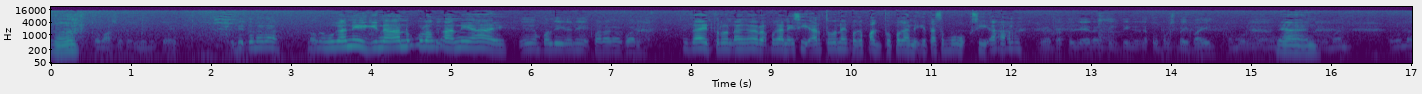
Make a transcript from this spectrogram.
Ha? Pumasok sa init ka eh. Hindi ito na ra. Ano mo gani, ginaano ko lang kani ay. Eh, yung balikan ni, parang ako ano. Dahil turon ang ara pagani CR to na pagapagto pagani kita sa buhok CR. Kaya dati dyan ang tingting katupang sa baybay. Amor niya ang Yan. Uman. Ano.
